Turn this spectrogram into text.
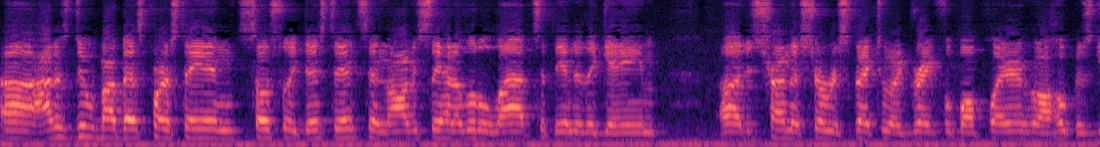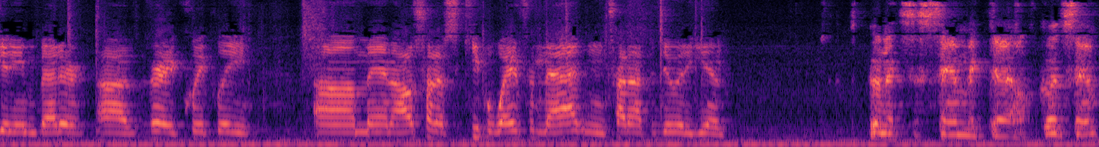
uh, I just do my best part of staying socially distanced, and obviously had a little lapse at the end of the game. Uh, just trying to show respect to a great football player who I hope is getting better uh, very quickly. Um, and I'll try to keep away from that and try not to do it again. Let's go next to Sam McDowell. Go ahead, Sam.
